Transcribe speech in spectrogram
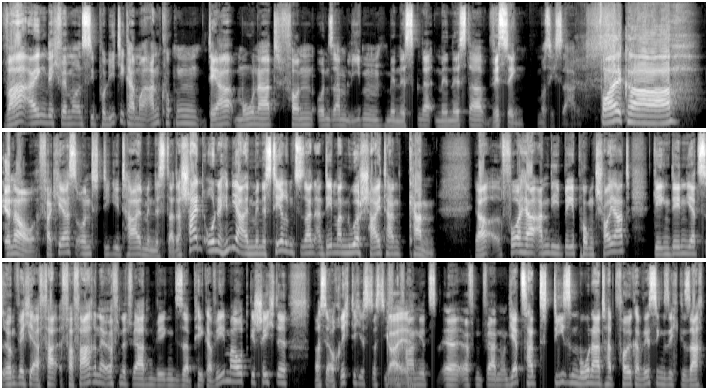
war eigentlich, wenn wir uns die Politiker mal angucken, der Monat von unserem lieben Minister, Minister Wissing, muss ich sagen. Volker! Genau, Verkehrs- und Digitalminister. Das scheint ohnehin ja ein Ministerium zu sein, an dem man nur scheitern kann. Ja, vorher Andi B. Scheuert, gegen den jetzt irgendwelche Erfa Verfahren eröffnet werden wegen dieser Pkw-Maut-Geschichte, was ja auch richtig ist, dass die Geil. Verfahren jetzt äh, eröffnet werden. Und jetzt hat diesen Monat hat Volker Wissing sich gesagt,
